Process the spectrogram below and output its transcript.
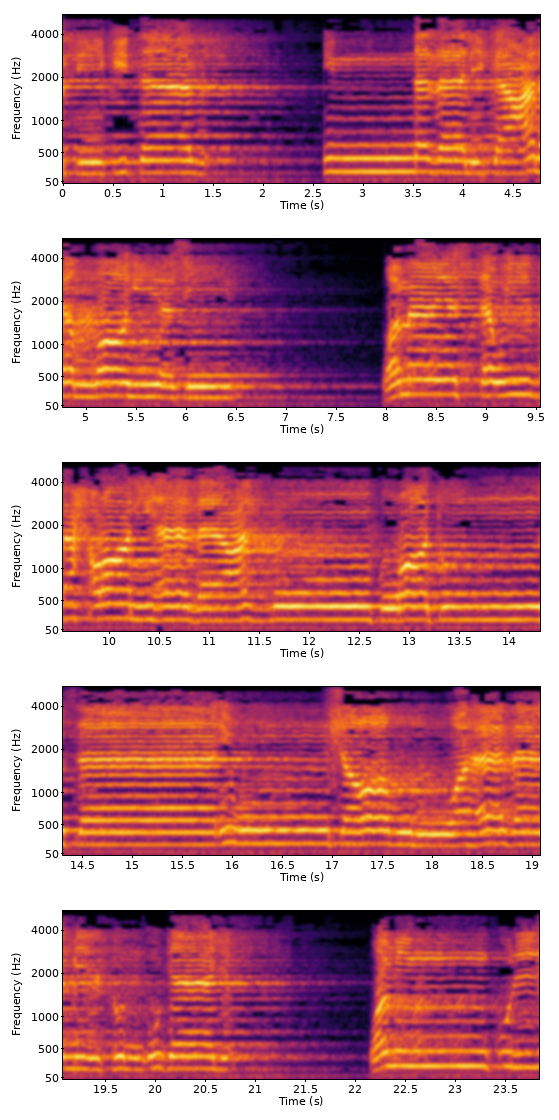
في كتاب إن ذلك على الله يسير. وما يستوي البحران هذا عذب فرات سائر شرابه وهذا ملح أجاج. ومن كل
